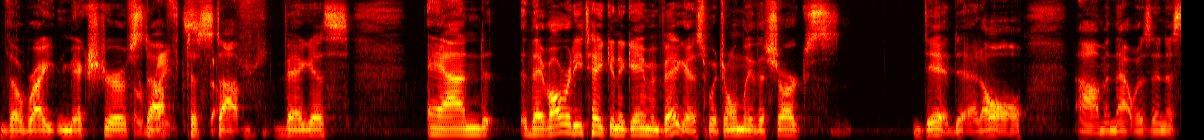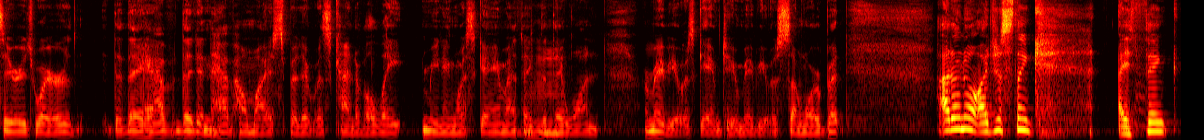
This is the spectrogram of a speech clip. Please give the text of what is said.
the right mixture of The stuff right to stuff. stop Vegas. And they've already taken a game in Vegas, which only the Sharks did at all. Um, and that was in a series where did they have they didn't have home ice, but it was kind of a late meaningless game. I think that they mm-hmm. won, or maybe it was game two, maybe it was somewhere. But I don't know. I just think I think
